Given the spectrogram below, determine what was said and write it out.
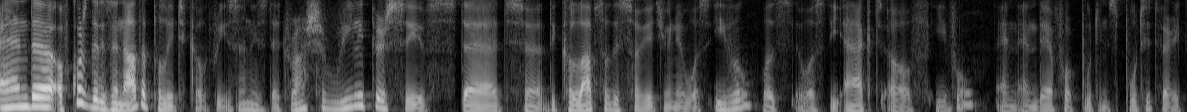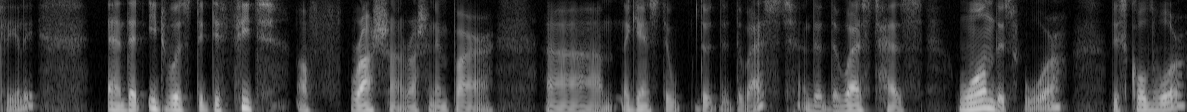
And uh, of course, there is another political reason: is that Russia really perceives that uh, the collapse of the Soviet Union was evil, was was the act of evil, and and therefore Putin's put it very clearly, and that it was the defeat of Russia, Russian Empire, um, against the, the the West, that the West has won this war, this Cold War,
